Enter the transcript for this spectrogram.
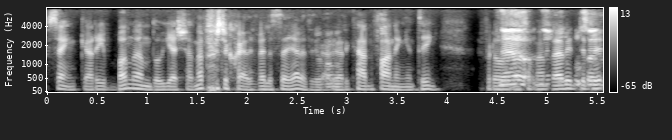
sänka ribban ändå och erkänna för sig själv eller säga det till ja. Jag kan fan ingenting. För då, nej, alltså, man behöver inte, be,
